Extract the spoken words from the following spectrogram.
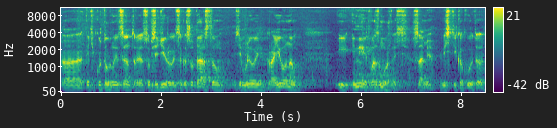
Э, эти культурные центры субсидируются государством, землей, районом и имеют возможность сами вести какую-то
